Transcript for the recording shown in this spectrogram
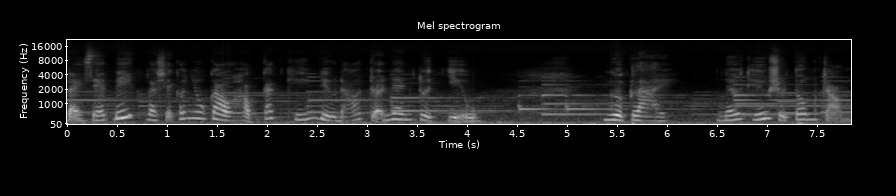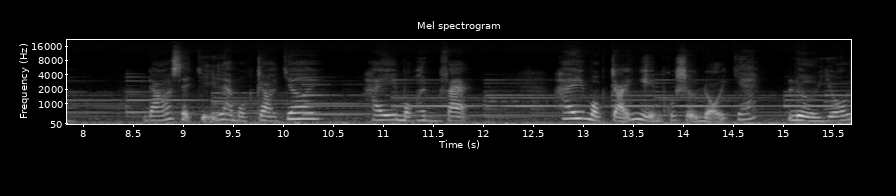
bạn sẽ biết và sẽ có nhu cầu học cách khiến điều đó trở nên tuyệt diệu. Ngược lại, nếu thiếu sự tôn trọng, đó sẽ chỉ là một trò chơi hay một hình phạt, hay một trải nghiệm của sự đổi chác, lừa dối,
